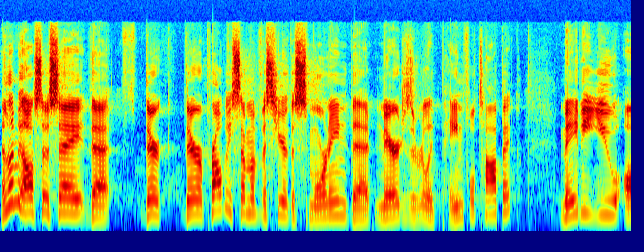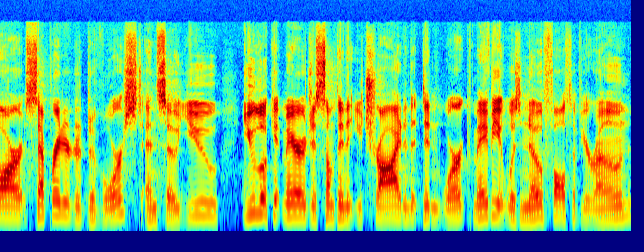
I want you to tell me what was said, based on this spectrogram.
And let me also say that there, there are probably some of us here this morning that marriage is a really painful topic maybe you are separated or divorced and so you you look at marriage as something that you tried and that didn't work. Maybe it was no fault of your own.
